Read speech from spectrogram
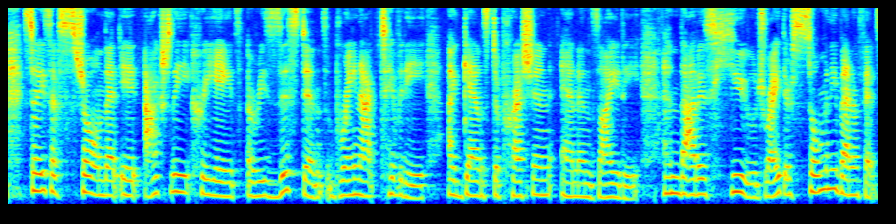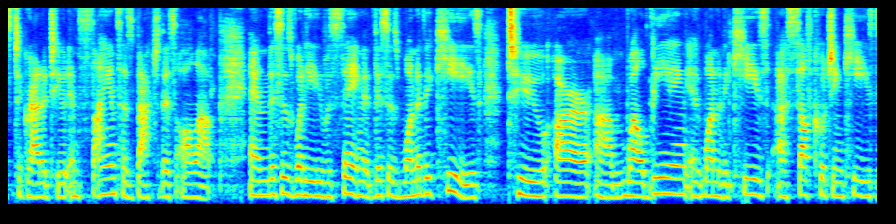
studies have shown that it actually creates a resistance brain activity against depression and anxiety. And that is huge right? There's so many benefits to gratitude and science has backed this all up. And this is what he was saying that this is one of the keys to our um, well-being and one of the keys uh, self-coaching keys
